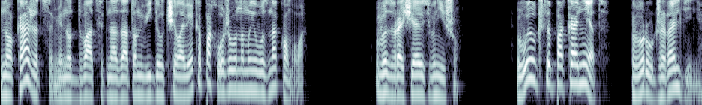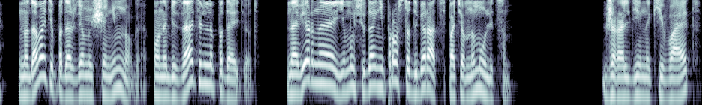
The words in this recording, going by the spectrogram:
но, кажется, минут двадцать назад он видел человека, похожего на моего знакомого. Возвращаюсь в нишу. «Уилкса пока нет», — вру Джеральдине. «Но давайте подождем еще немного, он обязательно подойдет». Наверное, ему сюда не просто добираться по темным улицам. Джеральдина кивает,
